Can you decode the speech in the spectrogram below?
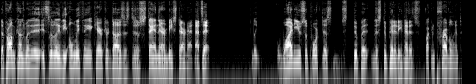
The problem comes with it, it's literally the only thing a character does is to just stand there and be stared at. That's it. Like, why do you support this stupid the stupidity that is fucking prevalent?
